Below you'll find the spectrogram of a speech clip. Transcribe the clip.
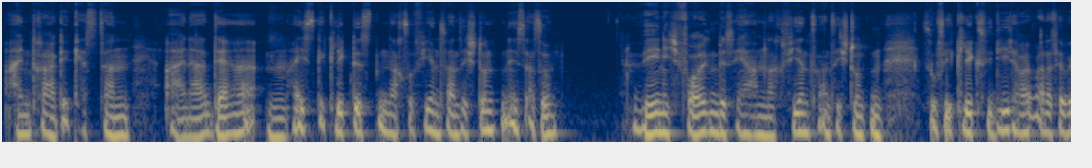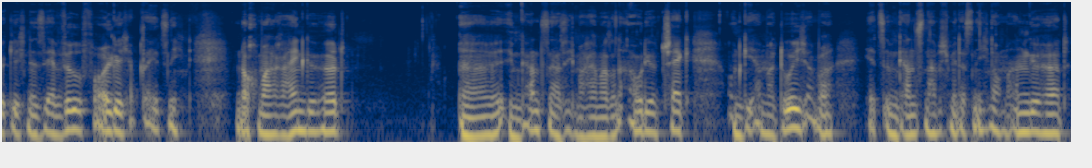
Eintrag gestern einer der meistgeklicktesten nach so 24 Stunden ist. Also wenig Folgen bisher haben nach 24 Stunden so viel Klicks wie die. Dabei war das ja wirklich eine sehr wirre Folge. Ich habe da jetzt nicht nochmal reingehört äh, im Ganzen. Also ich mache immer so einen Audio-Check und gehe einmal durch, aber jetzt im Ganzen habe ich mir das nicht nochmal angehört.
